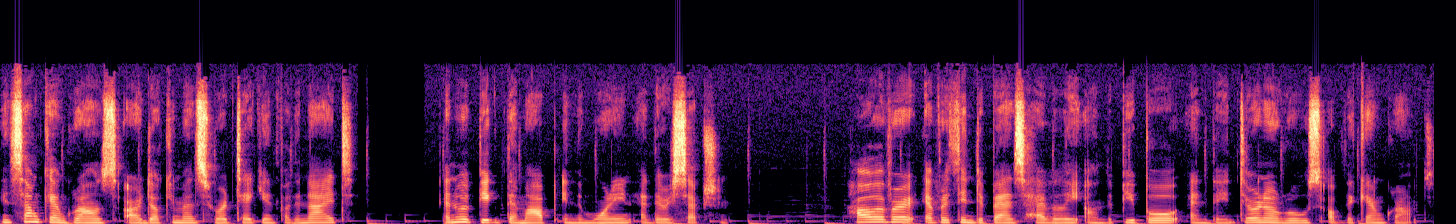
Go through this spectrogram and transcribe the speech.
In some campgrounds, our documents were taken for the night, and we picked them up in the morning at the reception. However, everything depends heavily on the people and the internal rules of the campground.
